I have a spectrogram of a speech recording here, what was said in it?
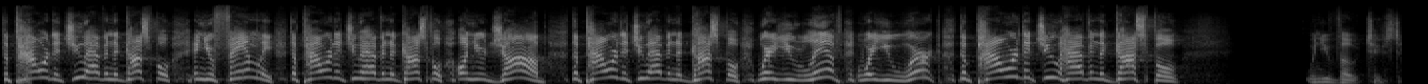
The power that you have in the gospel in your family, the power that you have in the gospel on your job, the power that you have in the gospel where you live, where you work, the power that you have in the gospel when you vote Tuesday.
